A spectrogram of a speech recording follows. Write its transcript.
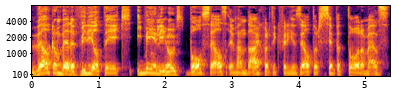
Welkom bij de Videotheek. Ik ben jullie host Bol Cels en vandaag word ik vergezeld door Seppe Torenmans.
